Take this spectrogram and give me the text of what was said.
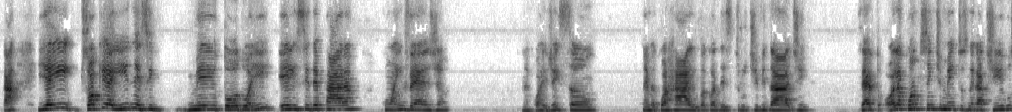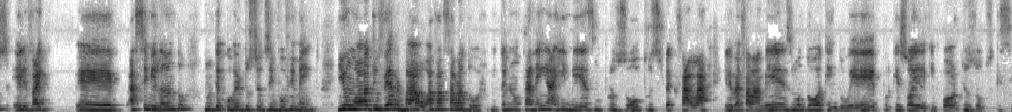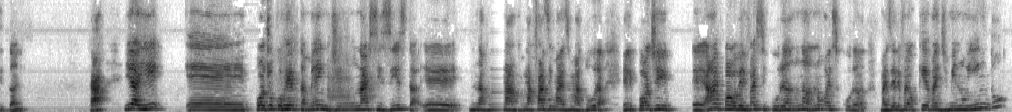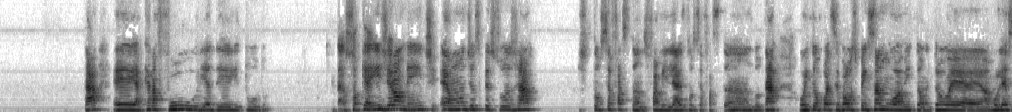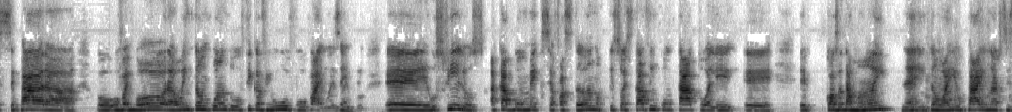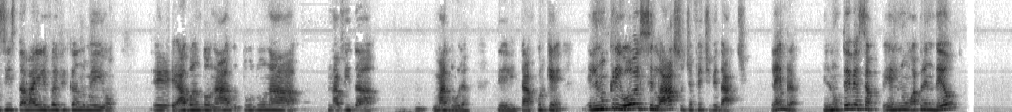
tá? E aí, só que aí, nesse meio todo aí, ele se depara com a inveja, né, com a rejeição, né, com a raiva, com a destrutividade, certo? Olha quantos sentimentos negativos ele vai é, assimilando no decorrer do seu desenvolvimento. E um ódio verbal avassalador. Então, ele não está nem aí mesmo para os outros. Se tiver que falar, ele vai falar mesmo, doa quem doer, porque só ele que importa e os outros que se dane. Tá? E aí, é, pode ocorrer também de um narcisista, é, na, na, na, fase mais madura, ele pode. É, Ai, Paulo, ele vai se curando. Não, não vai se curando, mas ele vai o quê? Vai diminuindo, tá? É, aquela fúria dele, tudo. Tá? Só que aí, geralmente, é onde as pessoas já estão se afastando, os familiares estão se afastando, tá? Ou então pode ser, vamos pensar num homem, então. Então, é, a mulher se separa, ou, ou, vai embora, ou então quando fica viúvo, vai, um exemplo, é, os filhos acabam meio que se afastando, porque só estavam em contato ali é, é, causa da mãe, né? Então aí o pai, o narcisista lá, ele vai ficando meio é, abandonado, tudo na, na vida madura dele, tá? Porque ele não criou esse laço de afetividade, lembra? Ele não teve essa, ele não aprendeu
